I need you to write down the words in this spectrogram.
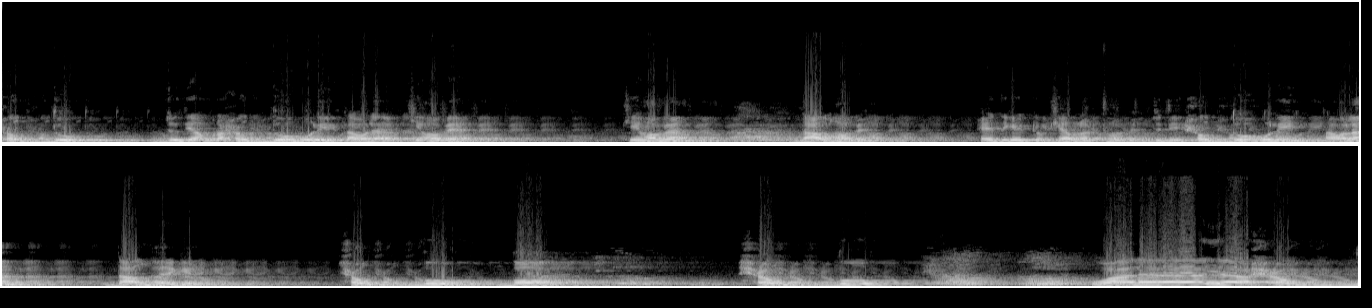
হুদ্দু। যদি আমরা হদ্দু বলি তাহলে কি হবে কি হবে দাল হবে এইদিকে একটু খেয়াল রাখতে হবে যদি হদ্দু বলি তাহলে দাল হয়ে গেল হব্বু ব হব্বু ولا يحض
